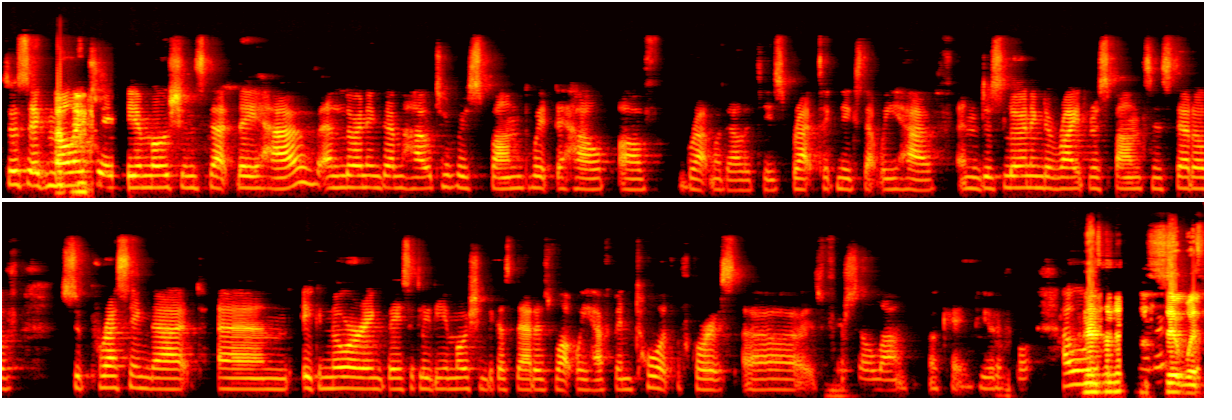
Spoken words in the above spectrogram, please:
So it's acknowledging the emotions that they have and learning them how to respond with the help of breath modalities, breath techniques that we have, and just learning the right response instead of suppressing that and ignoring basically the emotion because that is what we have been taught, of course, uh, for so long. Okay, beautiful. How And then old? sometimes I'll sit with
